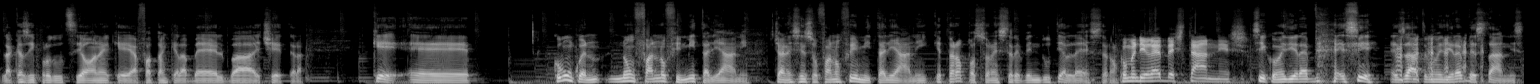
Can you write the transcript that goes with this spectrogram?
la casa di produzione che ha fatto anche la Belva, eccetera, che... Eh, comunque non fanno film italiani. Cioè, nel senso, fanno film italiani che però possono essere venduti all'estero. Come direbbe Stannis. Sì, come direbbe, sì, esatto, come direbbe Stannis.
